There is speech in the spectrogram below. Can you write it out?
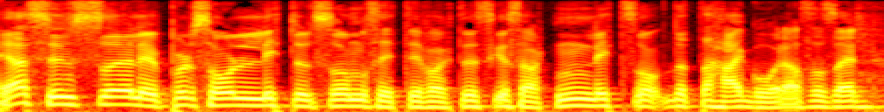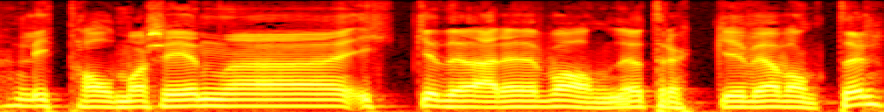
Jeg syns eh, Liverpool så litt ut som City faktisk i starten. Litt så, dette her går av seg selv. Litt halvmaskin, eh, ikke det der vanlige trøkket vi er vant til.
